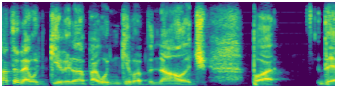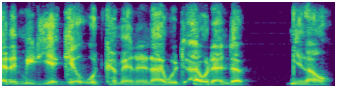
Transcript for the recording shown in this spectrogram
Not that I would give it up. I wouldn't give up the knowledge, but that immediate guilt would come in and I would I would end up you know,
